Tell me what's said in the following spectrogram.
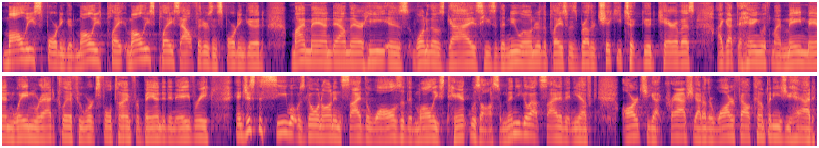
Molly's Sporting Good, Molly's, Play, Molly's Place Outfitters and Sporting Good. My man down there, he is one of those guys. He's the new owner of the place with his brother Chicky, took good care of us. I got to hang with my main man, Wayne Radcliffe, who works full time for Banded and Avery. And just to see what was going on inside the walls of the Molly's tent was awesome. Then you go outside of it and you have arts, you got crafts, you got other waterfowl companies, you had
